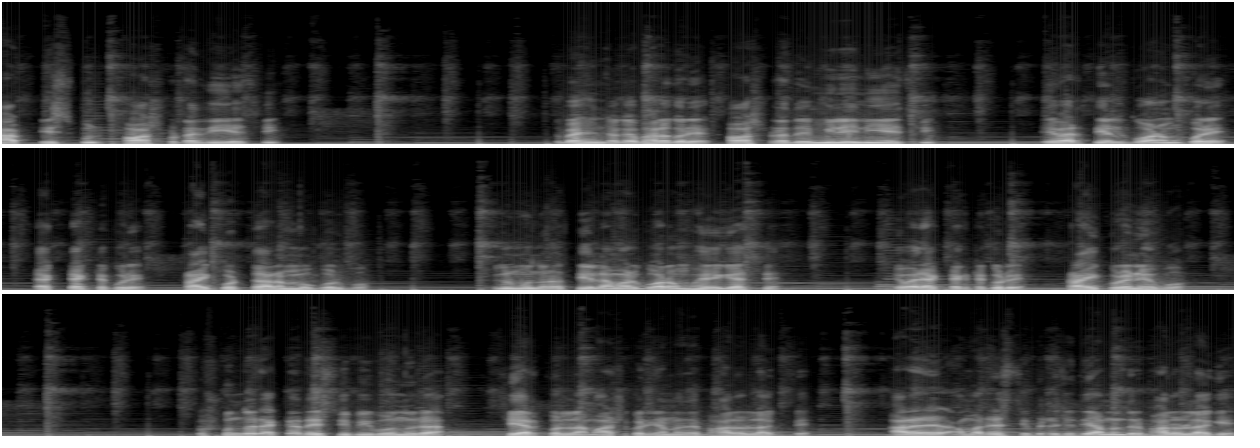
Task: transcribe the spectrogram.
হাফ টি স্পুন খাওয়ার সোডা দিয়েছি। বেসনটাকে ভালো করে খাওয়ার সোডা দিয়ে মিলিয়ে নিয়েছি। এবার তেল গরম করে একটা একটা করে ফ্রাই করতে আরম্ভ করব। দেখুন বন্ধুরা, তেল আমার গরম হয়ে গেছে। এবার একটা একটা করে ফ্রাই করে নেব। খুব সুন্দর একটা রেসিপি বন্ধুরা শেয়ার করলাম। আশা করি আমাদের ভালো লাগবে। আর আমার রেসিপিটা যদি আপনাদের ভালো লাগে,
